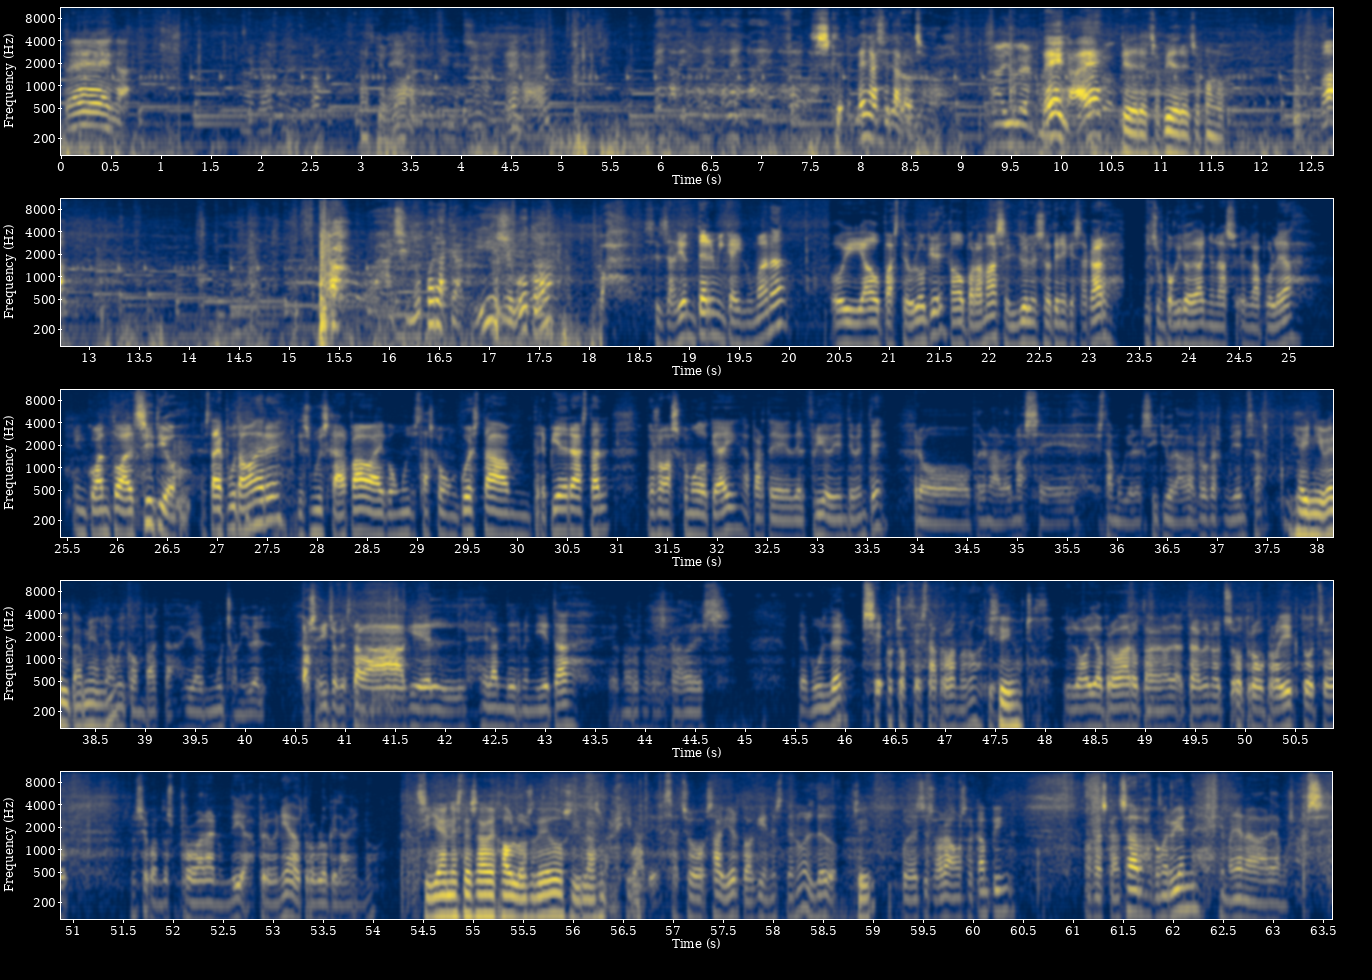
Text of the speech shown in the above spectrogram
Venga, va. venga, que lo tienes. Venga, eh. Venga, venga, venga, venga, venga. venga. Es que... Venga ese talón. Julen. Venga, eh. Pie derecho, pie derecho, ponlo. Ay, si no, párate aquí, rebota. Sensación térmica inhumana. Hoy hago para este bloque, hago para más, el Julen se lo tiene que sacar. Me he hecho un poquito de daño en, las- en la polea. En cuanto al sitio, está de puta madre, es muy escarpado, hay con, estás con cuesta, entre piedras, tal. No es lo más cómodo que hay, aparte del frío, evidentemente. Pero, pero nada, lo demás eh, está muy bien el sitio, la roca es muy densa, Y hay nivel también. es ¿no? muy compacta y hay mucho nivel. Os he dicho que estaba aquí el, el Ander Mendieta, uno de los mejores escaladores de Boulder. Sí, 8C está probando, ¿no? Aquí. Sí, 8C. Y luego ha ido a probar otra, también otro proyecto, ocho... No sé cuántos probará en un día, pero venía de otro bloque también, ¿no? Si ya en este se ha dejado los dedos y las... Imagínate, se ha, hecho, se ha abierto aquí en este, ¿no? El dedo. Sí. Pues eso, ahora vamos al camping, vamos a descansar, a comer bien y mañana le damos más.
